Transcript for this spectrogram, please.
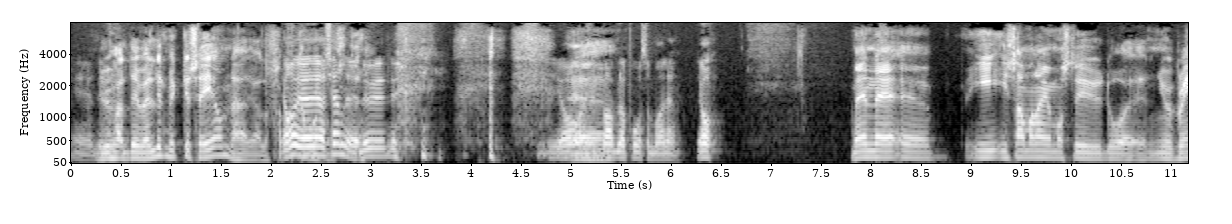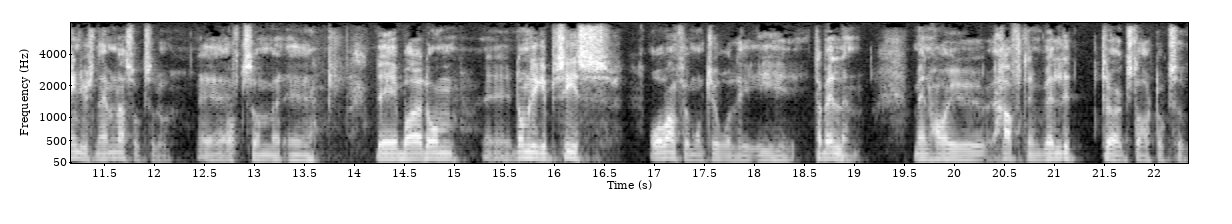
Eh, du hade väldigt mycket att säga om det här i alla fall. Ja, jag, jag känner det. Nu, nu jag eh. babblar på som bara den. Ja. Men eh, i, i sammanhanget måste ju då New York Rangers nämnas också då. Eh, ja. Eftersom eh, det är bara de, eh, de ligger precis ovanför Montreal i, i tabellen. Men har ju haft en väldigt trög start också.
